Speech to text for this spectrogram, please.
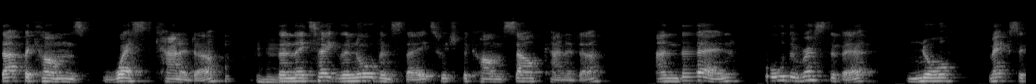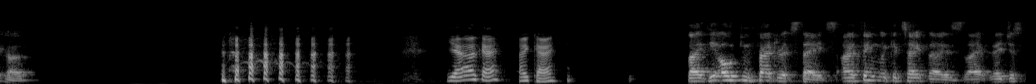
that becomes West Canada. Mhm. Then they take the northern states, which become South Canada, and then all the rest of it, North Mexico. yeah. Okay. Okay. Like the old Confederate states, I think we could take those. Like they just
